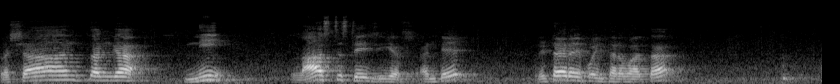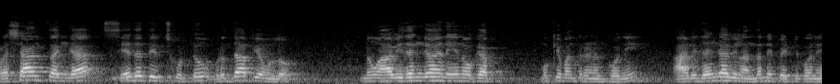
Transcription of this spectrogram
ప్రశాంతంగా నీ లాస్ట్ స్టేజ్ ఇయర్స్ అంటే రిటైర్ అయిపోయిన తర్వాత ప్రశాంతంగా సేద తీర్చుకుంటూ వృద్ధాప్యంలో నువ్వు ఆ విధంగా నేను ఒక ముఖ్యమంత్రిని అనుకొని ఆ విధంగా వీళ్ళందరినీ పెట్టుకొని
